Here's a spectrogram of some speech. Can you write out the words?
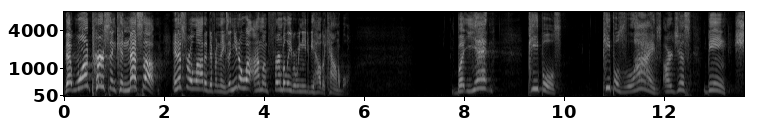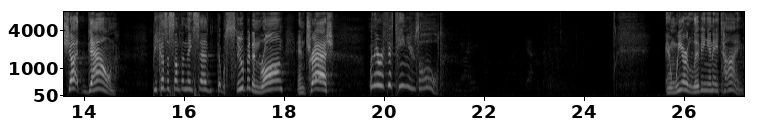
that one person can mess up, and it's for a lot of different things. And you know what? I'm a firm believer we need to be held accountable. But yet, people's people's lives are just being shut down because of something they said that was stupid and wrong and trash when they were 15 years old. And we are living in a time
